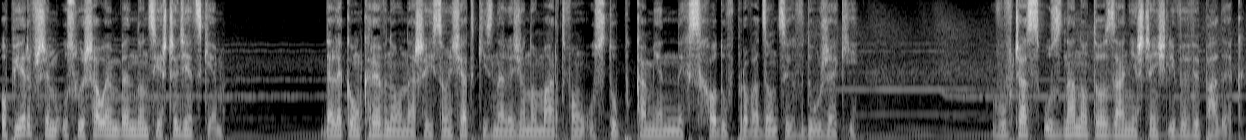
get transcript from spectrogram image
O pierwszym usłyszałem będąc jeszcze dzieckiem. Daleką krewną naszej sąsiadki znaleziono martwą u stóp kamiennych schodów prowadzących w dół rzeki. Wówczas uznano to za nieszczęśliwy wypadek.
